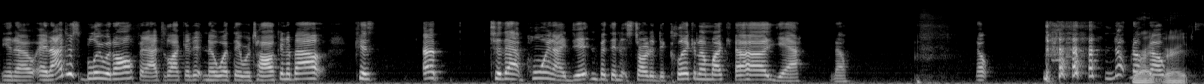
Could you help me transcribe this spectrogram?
You know, and I just blew it off and acted like I didn't know what they were talking about because up to that point I didn't, but then it started to click, and I'm like, uh, yeah, no, nope, nope, nope, right. nope. Right.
